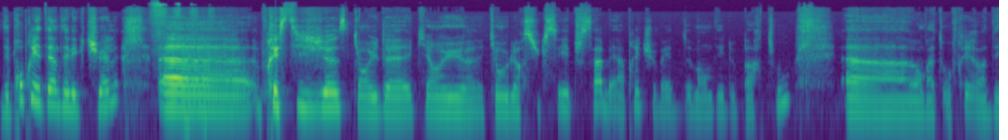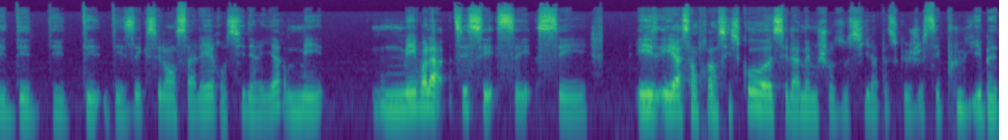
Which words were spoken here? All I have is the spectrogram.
des propriétés intellectuelles euh, prestigieuses qui ont, eu qui, ont eu, euh, qui ont eu leur succès et tout ça, ben après, tu vas être demandé de partout. Euh, on va t'offrir des, excellents salaires aussi derrière. Mais, mais voilà, c'est et, à San Francisco, euh, c'est la même chose aussi, là, parce que je sais plus. Et eh ben,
